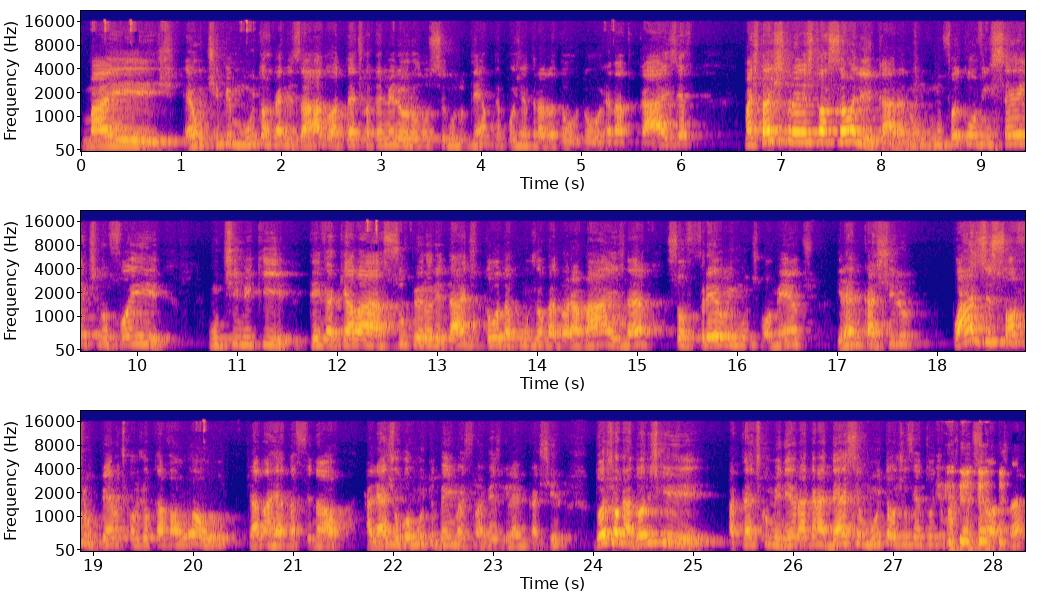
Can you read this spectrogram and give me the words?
Mas é um time muito organizado. O Atlético até melhorou no segundo tempo, depois da entrada do, do Renato Kaiser. Mas tá estranha a situação ali, cara. Não, não foi convincente, não foi um time que teve aquela superioridade toda com um jogador a mais, né? Sofreu em muitos momentos. Guilherme Castilho quase sofre um pênalti quando o jogo estava um a um, já na reta final. Aliás, jogou muito bem mais uma vez o Guilherme Castilho. Dois jogadores que Atlético Mineiro agradece muito ao Juventude Marcos Santos, né?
